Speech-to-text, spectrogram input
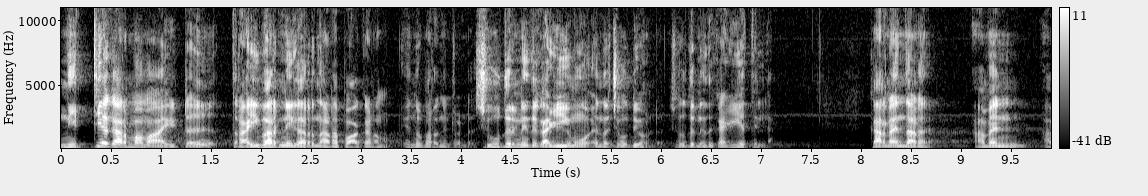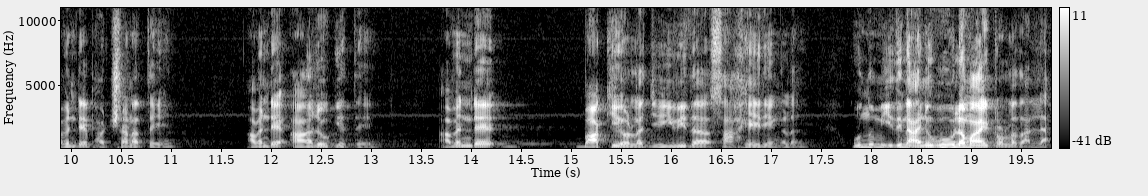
നിത്യകർമ്മമായിട്ട് ത്രൈവർണികർ നടപ്പാക്കണം എന്ന് പറഞ്ഞിട്ടുണ്ട്. ശൂദ്രനിത് കഴിയുമോ എന്ന ചോദ്യമുണ്ട്. ശൂദ്രനിത് കഴിയത്തില്ല. കാരണം എന്താണ്? അവൻ അവന്റെ ഭക്ഷണത്തെ അവന്റെ ആരോഗ്യത്തെ അവന്റെ ബാക്കിയുള്ള ജീവിത സാഹചര്യങ്ങൾ ഒന്നും ഇതിനനുകൂലമായിട്ടുള്ളതല്ല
